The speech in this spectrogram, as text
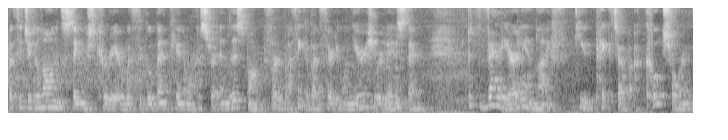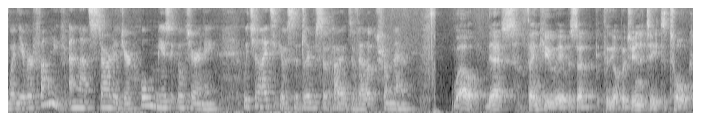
but that you've a long and distinguished career with the Gulbenkian Orchestra in Lisbon for, I think, about 31 years you were based mm-hmm. there. But very early in life, you picked up a coach horn when you were five, and that started your whole musical journey. Would you like to give us a glimpse of how it developed from there? Well, yes, thank you. It was for the opportunity to talk.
